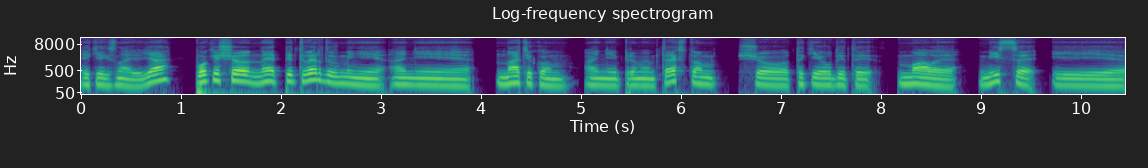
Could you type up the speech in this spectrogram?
яких знаю я, поки що не підтвердив мені ані натяком, ані прямим текстом, що такі аудити мали місце і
